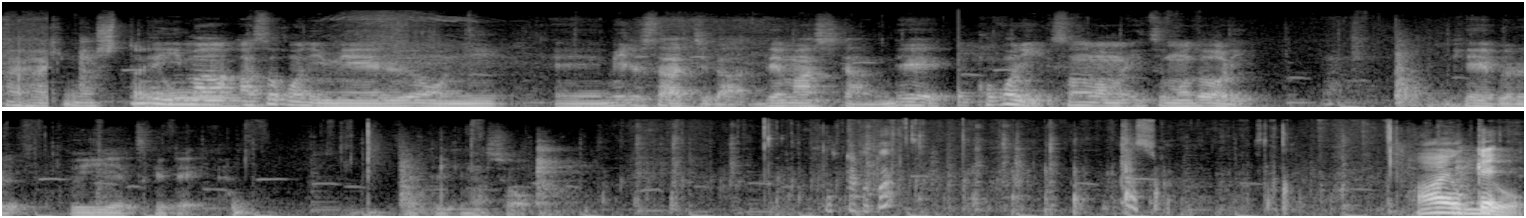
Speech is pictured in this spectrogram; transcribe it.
はいはい。来ましたよ。で今あそこに見えるように、えーミルサーチが出ましたんでここにそのままいつも通りケーブル VA つけてやっていきましょうはいオッケー。こ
